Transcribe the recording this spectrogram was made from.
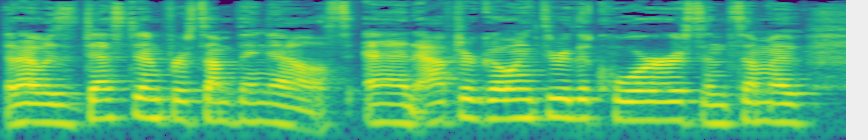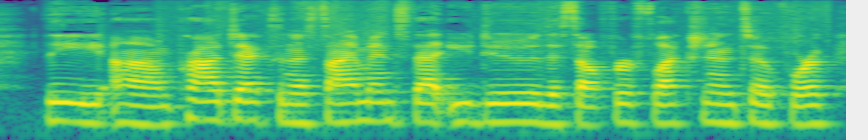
that I was destined for something else. And after going through the course and some of the um, projects and assignments that you do, the self reflection and so forth.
